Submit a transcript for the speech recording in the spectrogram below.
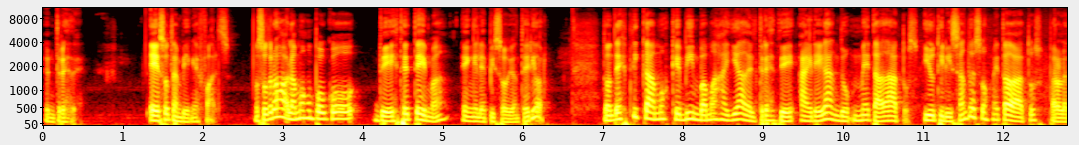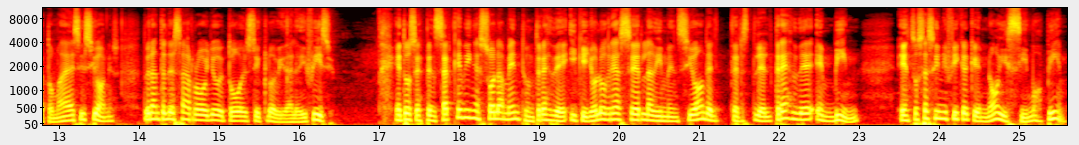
en 3D. Eso también es falso. Nosotros hablamos un poco de este tema en el episodio anterior, donde explicamos que BIM va más allá del 3D agregando metadatos y utilizando esos metadatos para la toma de decisiones durante el desarrollo de todo el ciclo de vida del edificio. Entonces, pensar que BIM es solamente un 3D y que yo logré hacer la dimensión del, 3D en BIM, entonces significa que no hicimos BIM.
